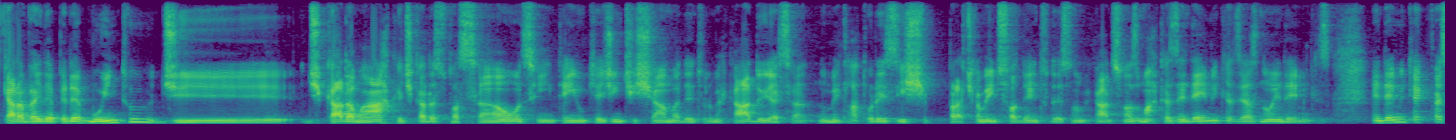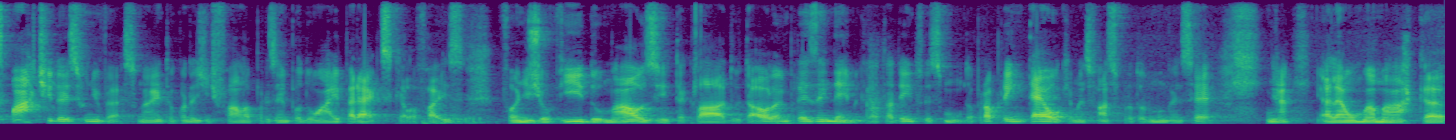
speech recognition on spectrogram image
Cara, vai depender muito de, de cada marca, de cada situação. Assim, tem o que a gente chama dentro do mercado, e essa nomenclatura existe praticamente só dentro desse mercado, são as marcas endêmicas e as não endêmicas. Endêmica é que faz parte desse universo, né? Então, quando a gente fala, por exemplo, do HyperX, que ela faz fones de ouvido, mouse, teclado e tal, ela é uma empresa endêmica, ela está dentro desse mundo. A própria Intel, que é mais fácil para todo mundo conhecer, né? ela é uma marca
